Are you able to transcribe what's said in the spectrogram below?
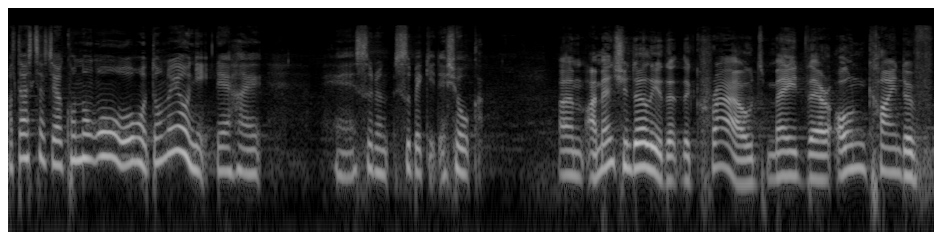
私たちはこの王をどのように礼拝、えーするすべきでしょうか Um, I mentioned earlier that the crowd made their own kind of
